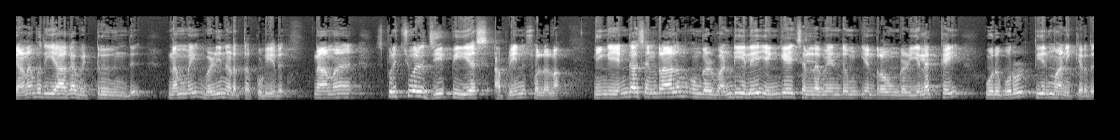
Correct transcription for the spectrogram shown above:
கணபதியாக விற்றிருந்து நம்மை வழிநடத்தக்கூடியது. நாம் ஸ்பிரிச்சுவல் ஜிபிஎஸ் அப்படின்னு சொல்லலாம். நீங்கள் எங்கே சென்றாலும் உங்கள் வண்டியிலே எங்கே செல்ல வேண்டும் என்ற உங்கள் இலக்கை ஒரு பொருள் தீர்மானிக்கிறது.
